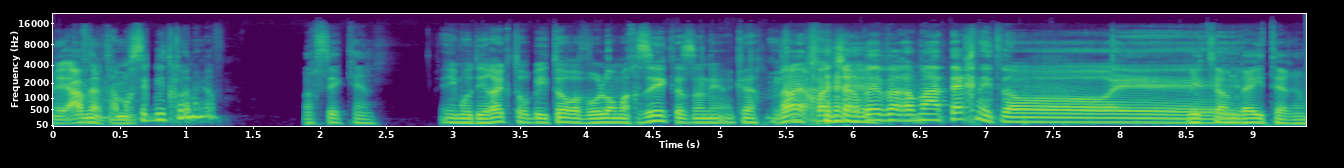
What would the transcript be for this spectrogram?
אה, אבנר, אתה מחזיק ביטקוין אגב? מחזיק, כן. אם הוא דירקטור ב eToro והוא לא מחזיק, אז אני אקח. לא, יכול להיות שהרבה ברמה הטכנית לא... אה, ביטקוין ואיתריום.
